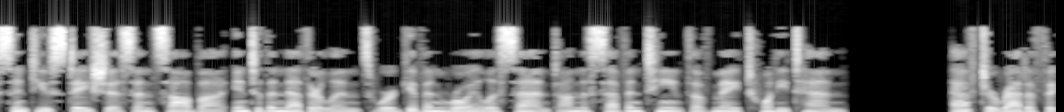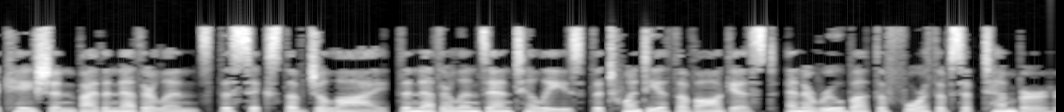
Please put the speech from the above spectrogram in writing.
Sint Eustatius and Saba into the Netherlands were given royal assent on 17 May 2010. After ratification by the Netherlands, the 6th of July, the Netherlands Antilles, the 20th of August, and Aruba, the 4th of September,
